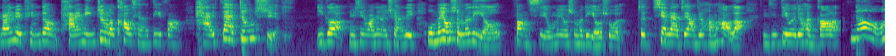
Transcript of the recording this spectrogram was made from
男女平等排名这么靠前的地方，还在争取一个女性完整的权利，我们有什么理由放弃？我们有什么理由说这现在这样就很好了，女性地位就很高了？No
